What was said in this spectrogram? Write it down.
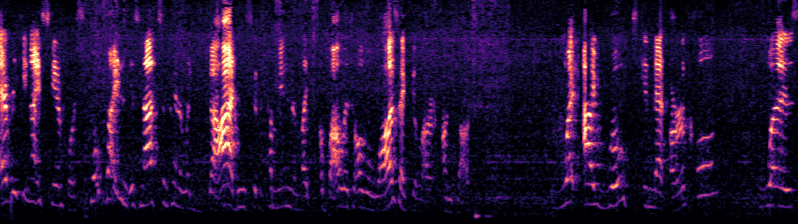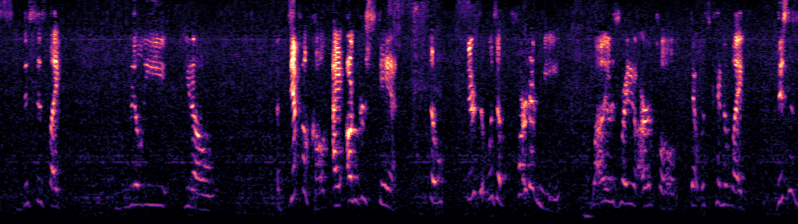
everything I stand for. Joe Biden is not some kind of like God who's going to come in and like abolish all the laws I feel are unjust. What I wrote in that article was this is like really, you know, difficult. I understand. So there was a part of me while I was writing an article that was kind of like, this is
